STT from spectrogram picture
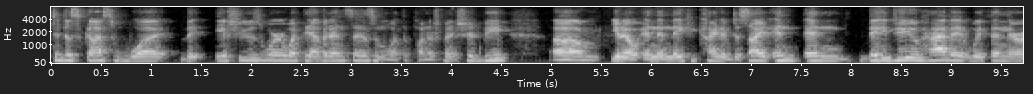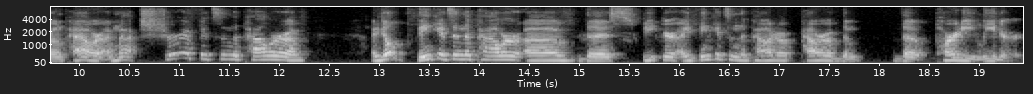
to discuss what the issues were what the evidence is and what the punishment should be um, you know and then they could kind of decide and and they do have it within their own power i'm not sure if it's in the power of i don't think it's in the power of the speaker i think it's in the power power of the the party leader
